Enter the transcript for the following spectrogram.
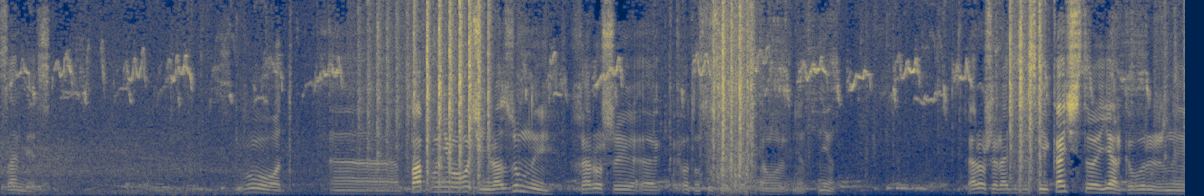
самец. Вот. Э, папа у него очень разумный, хороший, э, вот он сосед, по-моему, нет? Нет хорошие родительские качества, ярко выраженные.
